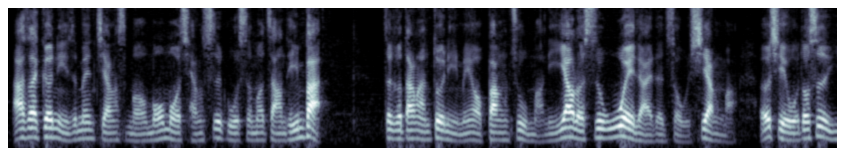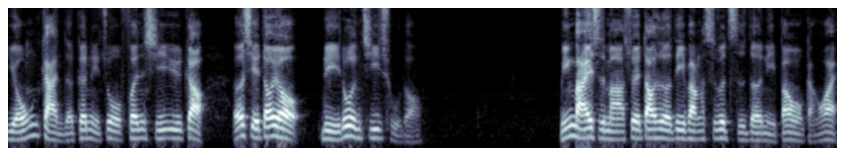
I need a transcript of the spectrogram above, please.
啊，在跟你这边讲什么某某强势股、什么涨停板，这个当然对你没有帮助嘛。你要的是未来的走向嘛，而且我都是勇敢的跟你做分析预告，而且都有理论基础的哦。明白意思吗？所以到这个地方是不是值得你帮我赶快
